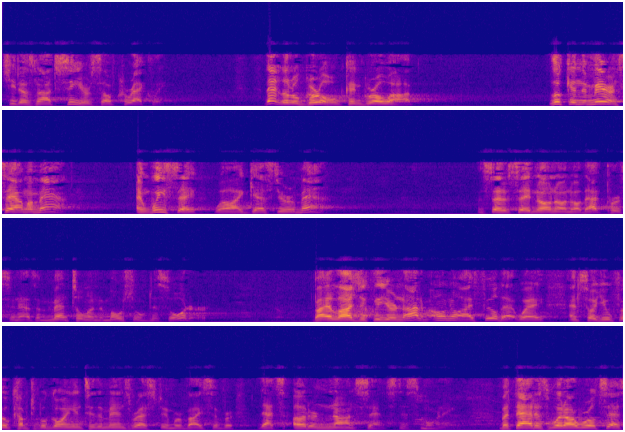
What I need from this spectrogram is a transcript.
She does not see herself correctly. That little girl can grow up, look in the mirror, and say, I'm a man. And we say, Well, I guess you're a man. Instead of saying, No, no, no, that person has a mental and emotional disorder. Biologically, you're not. Oh, no, I feel that way. And so you feel comfortable going into the men's restroom or vice versa. That's utter nonsense this morning. But that is what our world says.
